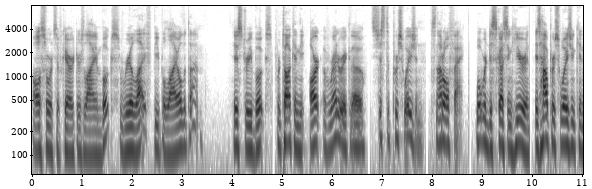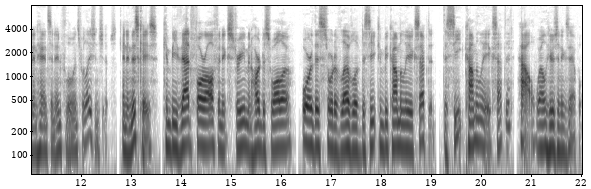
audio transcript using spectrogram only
all sorts of characters lie in books. Real life, people lie all the time. History books. We're talking the art of rhetoric, though, it's just a persuasion. It's not all fact. What we're discussing here is how persuasion can enhance and influence relationships. And in this case, can be that far off and extreme and hard to swallow, or this sort of level of deceit can be commonly accepted. Deceit commonly accepted? How? Well, here's an example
